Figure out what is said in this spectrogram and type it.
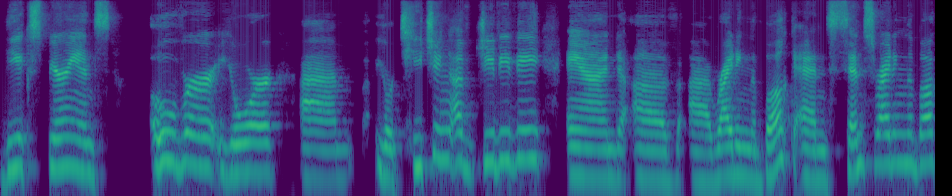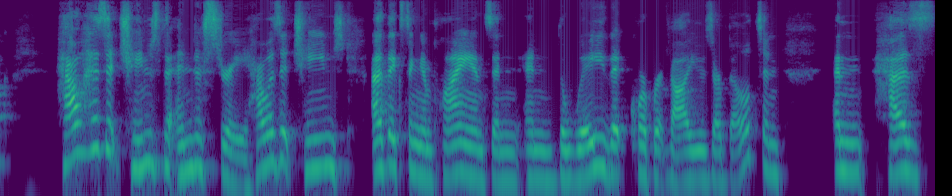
the experience over your um, your teaching of GVV and of uh, writing the book, and since writing the book, how has it changed the industry? How has it changed ethics and compliance and and the way that corporate values are built and and has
